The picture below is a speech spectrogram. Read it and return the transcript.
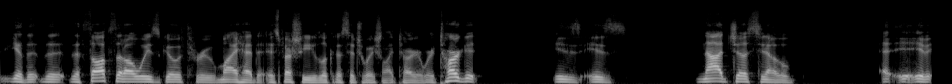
yeah the, the the thoughts that always go through my head, especially you look at a situation like Target, where Target is is not just you know if,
